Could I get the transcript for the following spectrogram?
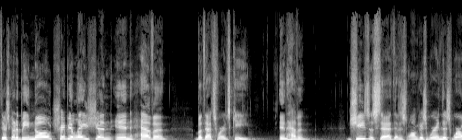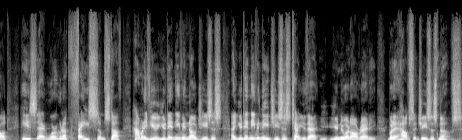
There's going to be no tribulation in heaven. But that's where it's key. In heaven, Jesus said that as long as we're in this world, He said we're going to face some stuff. How many of you, you didn't even know Jesus, uh, you didn't even need Jesus to tell you that? You, you knew it already, but it helps that Jesus knows.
